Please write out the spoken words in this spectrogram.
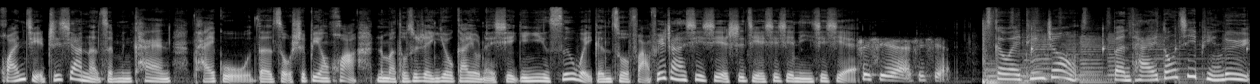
缓解之下呢，怎么看台股的的走势变化，那么投资人又该有哪些因应思维跟做法？非常谢谢师姐，谢谢您，谢谢，谢谢，谢谢各位听众。本台冬季频率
